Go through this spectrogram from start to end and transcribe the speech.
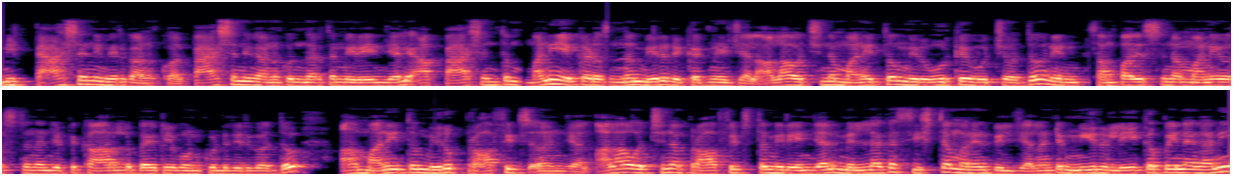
మీ ప్యాషన్ని మీరు కనుక్కోవాలి. ప్యాషన్ని కనుక్కున్న తర్వాత మీరు ఏం చేయాలి? ఆ ప్యాషన్తో మనీ ఎక్కడ వస్తుందో మీరు రికగ్నైజ్ చేయాలి. అలా వచ్చిన మనీతో మీరు ఊరికే కూర్చోవద్దు. నేను సంపాదిస్తున్న మనీ వస్తుందని చెప్పి కార్లు బైక్లు కొనుక్కుంటూ తిరగొద్దు. ఆ మనీ మనీతో మీరు ప్రాఫిట్స్ ఎర్న్ చేయాలి. అలా వచ్చిన ప్రాఫిట్స్తో మీరు ఏం చేయాలి? మెల్లగా సిస్టమ్ అనేది బిల్డ్ చేయాలి. అంటే మీరు లేకపోయినా కానీ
